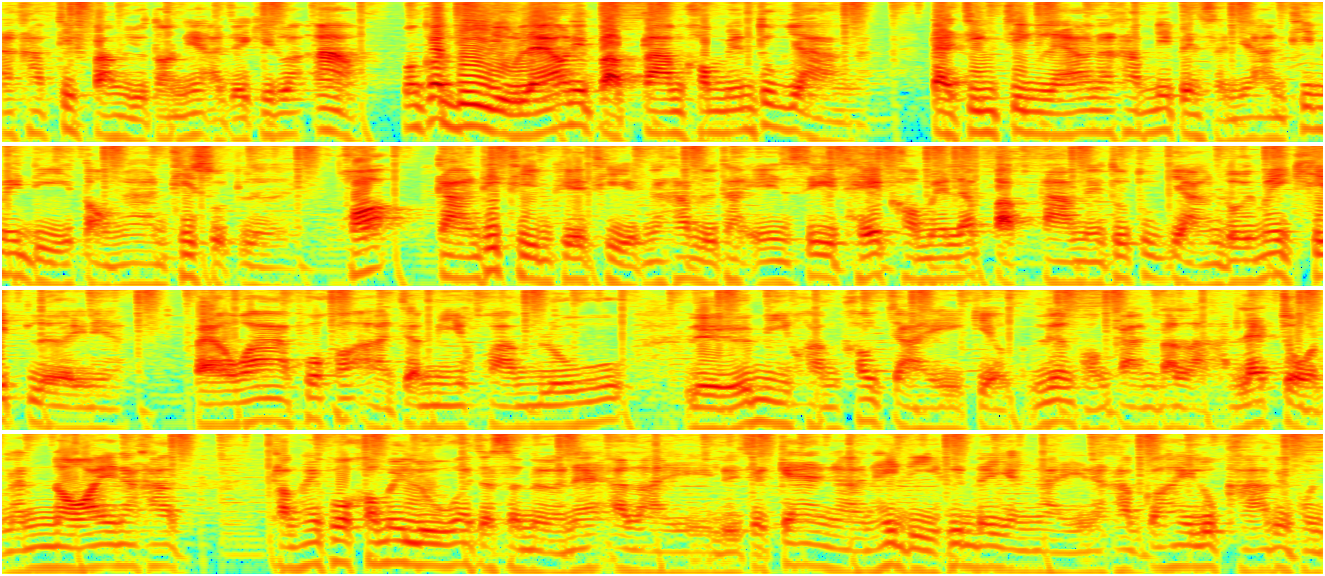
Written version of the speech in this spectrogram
นะครับที่ฟังอยู่ตอนนี้อาจจะคิดว่าอ้าวมันก็ดีอยู่แล้วนี่ปรับตามคอมเมนต์ทุกอย่างอะ แต่จริง ๆ แล้วนะครับนี่เป็นสัญญาณที่ไม่ดีต่องานที่สุดเลย เพราะการที่ทีมครีเอทีฟนะครับหรือทางเอ็นซีเทคคอมเมนต์และปรับตามในทุก ๆ อย่างโดยไม่คิดเลยเนี่ยแปลว่าพวกเขาอาจจะมีความรู้ หรือมีความเข้าใจเกี่ยวกับเรื่องของการตลาดและโจทย์นั้นน้อยนะครับทำให้พวกเขาไม่รู้ว่าจะเสนอแนะอะไร หรือจะแก้งานให้ดีขึ้นได้ยังไงนะครับก็ให้ลูกค้าเป็นคน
